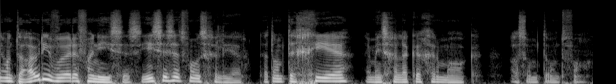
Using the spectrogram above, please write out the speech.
sê onthou die woorde van Jesus. Jesus het vir ons geleer dat om te gee 'n mens gelukkiger maak as om te ontvang.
